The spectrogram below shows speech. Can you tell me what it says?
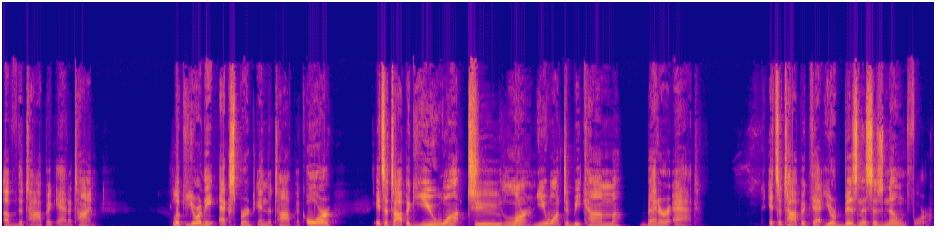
of the topic at a time. Look, you're the expert in the topic, or it's a topic you want to learn, you want to become better at. It's a topic that your business is known for,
